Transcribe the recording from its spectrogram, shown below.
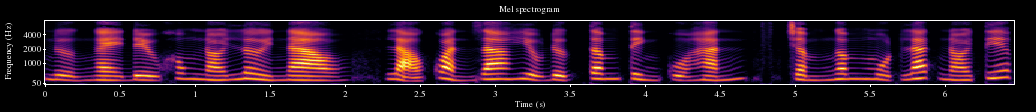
nửa ngày đều không nói lời nào. Lão quản gia hiểu được tâm tình của hắn, trầm ngâm một lát nói tiếp.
